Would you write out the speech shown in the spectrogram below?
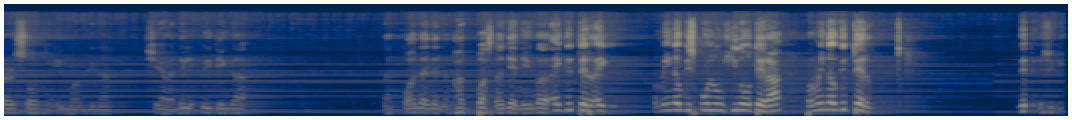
person na imong gina-share. Dili pwede nga nagkuha na din, hagbas na dyan. Yung, ay, guter, ay, paminaw gis pulong ginuter, ha? Paminaw guter. Guter, sige.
